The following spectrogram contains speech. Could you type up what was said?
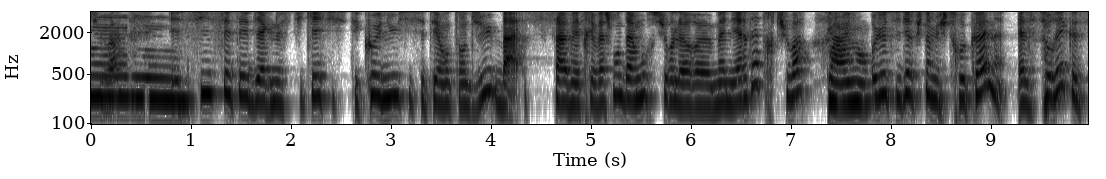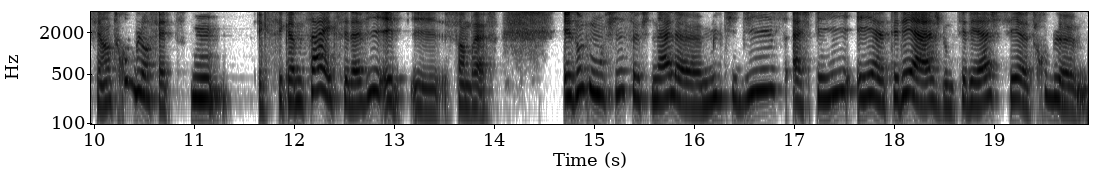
Tu vois mmh. et si c'était diagnostiqué, si c'était connu, si c'était entendu, bah ça mettrait vachement d'amour sur leur euh, manière d'être, tu vois. Carrément. Au lieu de se dire putain mais je suis trop conne, elles sauraient que c'est un trouble en fait, mmh. et que c'est comme ça et que c'est la vie et enfin bref. Et donc mon fils au final euh, multi 10, HPI et euh, TDAH. Donc TDAH c'est trouble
